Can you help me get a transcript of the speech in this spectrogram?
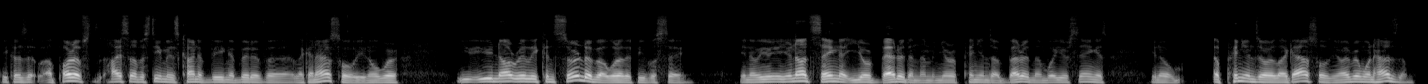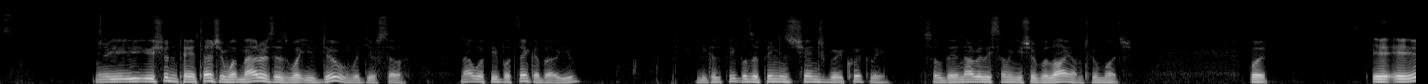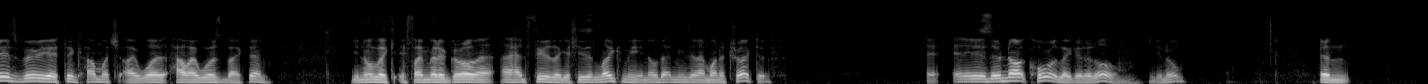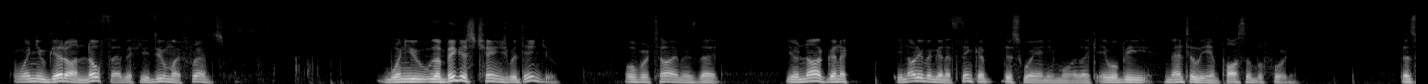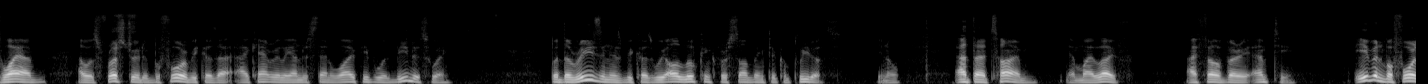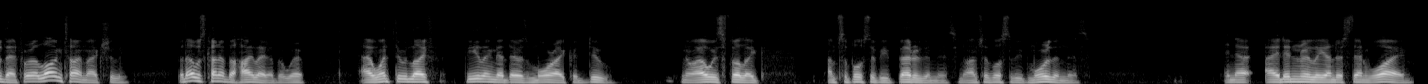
because a part of high self-esteem is kind of being a bit of a like an asshole, you know, where you you're not really concerned about what other people say. You know, you're, you're not saying that you're better than them and your opinions are better than them. What you're saying is, you know, opinions are like assholes. You know, everyone has them. You know, you, you shouldn't pay attention. What matters is what you do with yourself, not what people think about you. Because people's opinions change very quickly. So they're not really something you should rely on too much. But it, it is very, I think, how much I was, how I was back then. You know, like if I met a girl, I, I had fears like if she didn't like me, you know, that means that I'm unattractive and they're not correlated at all, you know. And when you get on NoFap, if you do, my friends, when you the biggest change within you over time is that you're not gonna, you're not even gonna think of this way anymore. Like it will be mentally impossible for you. That's why I I was frustrated before because I, I can't really understand why people would be this way. But the reason is because we're all looking for something to complete us. You know, at that time in my life, I felt very empty. Even before then, for a long time actually. But that was kind of the highlight of it, where I went through life feeling that there was more I could do. You know, I always felt like I'm supposed to be better than this. You know, I'm supposed to be more than this. And I, I didn't really understand why.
